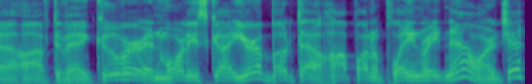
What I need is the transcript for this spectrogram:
uh, off to Vancouver. And Morley Scott, you're about to hop on a plane right now, aren't you?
